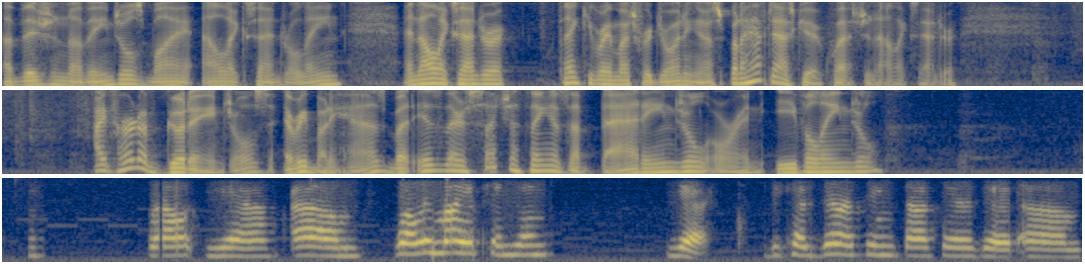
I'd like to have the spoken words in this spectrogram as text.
A Vision of Angels by Alexandra Lane. And Alexandra, thank you very much for joining us. But I have to ask you a question, Alexandra. I've heard of good angels, everybody has, but is there such a thing as a bad angel or an evil angel? Well, yeah. Um, well, in my opinion, yes, because there are things out there that um,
